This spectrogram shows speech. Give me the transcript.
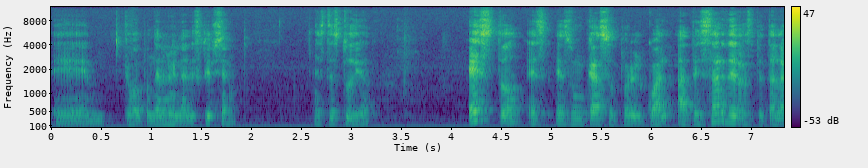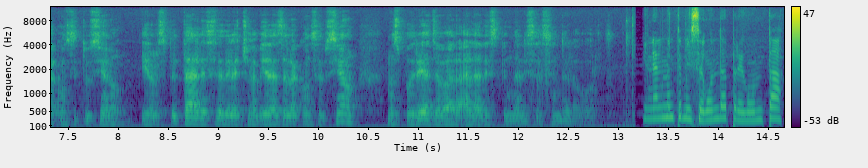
eh, que voy a ponerlo en la descripción, este estudio, esto es, es, un caso por el cual, a pesar de respetar la Constitución y respetar ese derecho a la vida desde la concepción, nos podría llevar a la despenalización del aborto. Finalmente, mi segunda pregunta,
